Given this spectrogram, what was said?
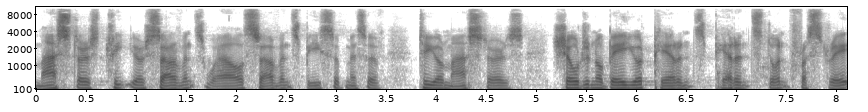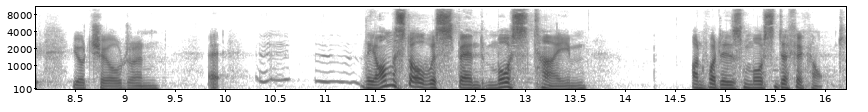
Masters, treat your servants well. Servants, be submissive to your masters. Children, obey your parents. Parents, don't frustrate your children. Uh, they almost always spend most time on what is most difficult.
